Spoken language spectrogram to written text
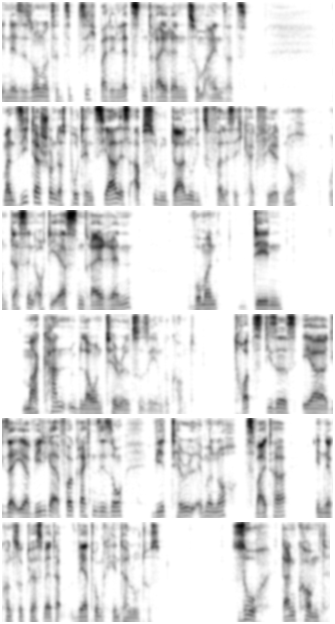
in der Saison 1970 bei den letzten drei Rennen zum Einsatz. Man sieht da schon, das Potenzial ist absolut da, nur die Zuverlässigkeit fehlt noch. Und das sind auch die ersten drei Rennen, wo man den markanten blauen Tyrrell zu sehen bekommt. Trotz dieses eher, dieser eher weniger erfolgreichen Saison wird Tyrrell immer noch Zweiter in der Konstrukteurswertung hinter Lotus. So, dann kommt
